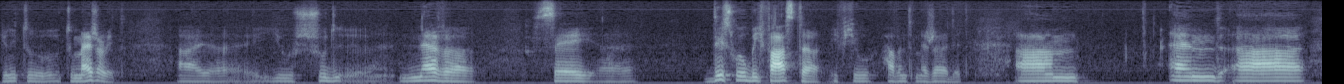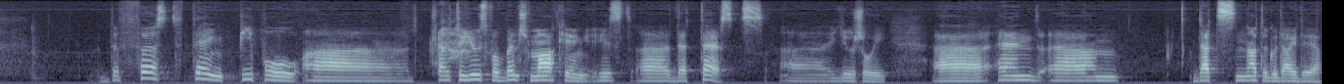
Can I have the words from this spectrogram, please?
you need to, to measure it. Uh, you should uh, never say uh, this will be faster if you haven't measured it. Um, and the first thing people uh, try to use for benchmarking is uh, the tests, uh, usually. and um, that's not a good idea.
